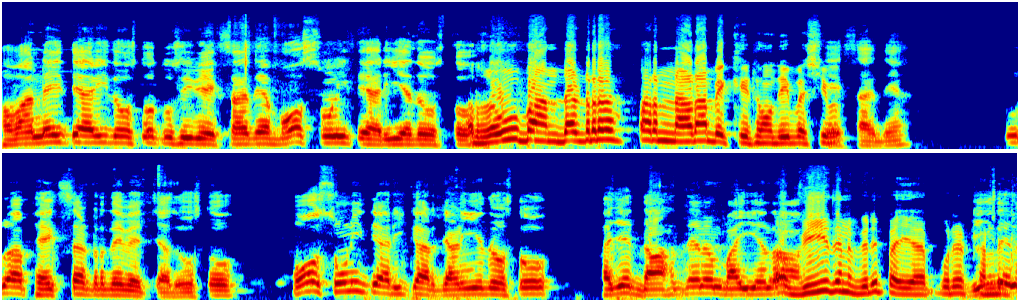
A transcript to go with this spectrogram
ਹਵਾਨੇ ਦੀ ਤਿਆਰੀ ਦੋਸਤੋ ਤੁਸੀਂ ਵੇਖ ਸਕਦੇ ਆ ਬਹੁਤ ਸੋਹਣੀ ਤਿਆਰੀ ਹੈ ਦੋਸਤੋ। ਰਹੂ ਬਾਂਦੜ ਪਰ ਨਾੜਾਂ ਵੇਖੀ ਠਾਉਂਦੀ ਬੱਚੀ ਦੇਖ ਸਕਦੇ ਆ। ਪੂਰਾ ਫਿਕਸਡ ਦੇ ਵਿੱਚ ਆ ਦੋਸਤੋ। ਬਹੁਤ ਸੋਹਣੀ ਤਿਆਰੀ ਕਰ ਜਾਣੀ ਹੈ ਦੋਸਤੋ। ਹਜੇ 10 ਦਿਨ ਬਾਈਆਂ ਦਾ 20 ਦਿਨ ਵੀਰੇ ਪਏ ਆ ਪੂਰੇ 20 ਠੰਡੇ।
